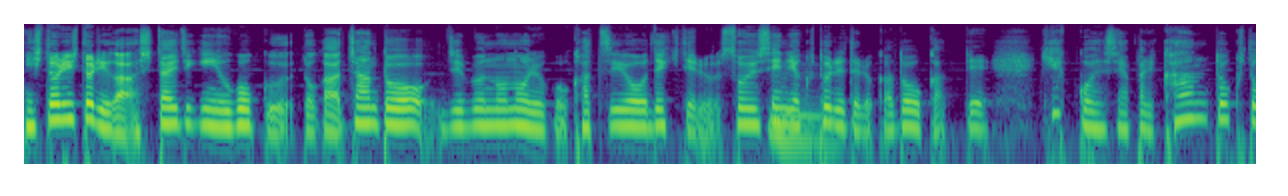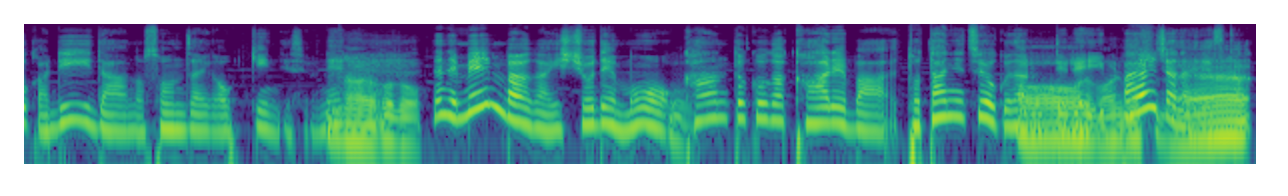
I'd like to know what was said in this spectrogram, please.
一人一人が主体的に動くとか、ちゃんと自分の能力を活用できてる、そういう戦略取れてるかどうかって、結構ですね、やっぱり監督とかリーダーの存在が大きいんですよね。なるほど。なんでメンバーが一緒でうんも、監督が変われば途端に強くなるっていう例いっぱいあるじゃないですか。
